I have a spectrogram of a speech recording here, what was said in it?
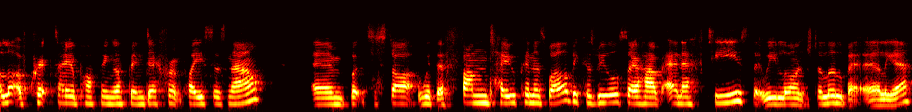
a lot of crypto popping up in different places now. Um, but to start with the fan token as well, because we also have NFTs that we launched a little bit earlier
